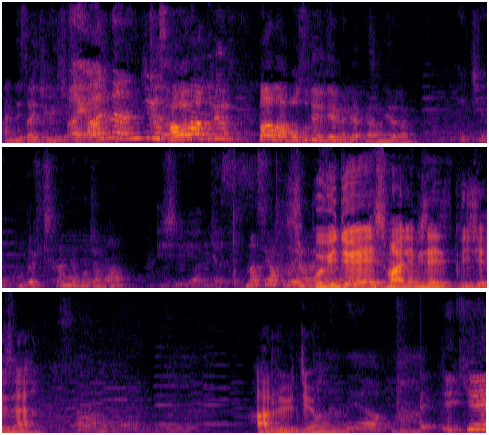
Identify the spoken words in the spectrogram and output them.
Annesi acıyor hiçbir Ay şey anne acıyor. Kız havalandırıyoruz. Vallahi bozuluyor diye böyle yapıyor anlıyorum. Acıyor. Buradaki çıkan ne kocaman? İşe yarayacağız. Nasıl yapılıyor yani? Bu videoyu Esma ile biz editleyeceğiz ha. Tamam. Harbi video mu? Anne yapma. İki,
